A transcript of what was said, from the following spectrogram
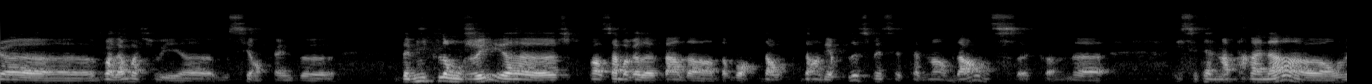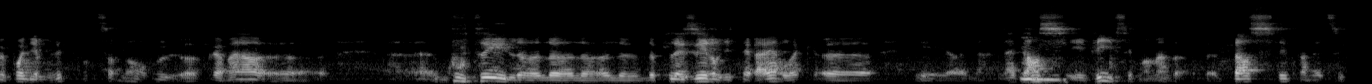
euh, voilà, moi, je suis euh, aussi en train de de m'y plonger. Euh, je pensais avoir le temps d'en lire plus, mais c'est tellement dense comme, euh, et c'est tellement prenant. Euh, on ne veut pas lire vite comme ça. on veut vraiment goûter le, plaisir littéraire. et la, danse mm-hmm. et vivre ces moments de, densité dramatique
